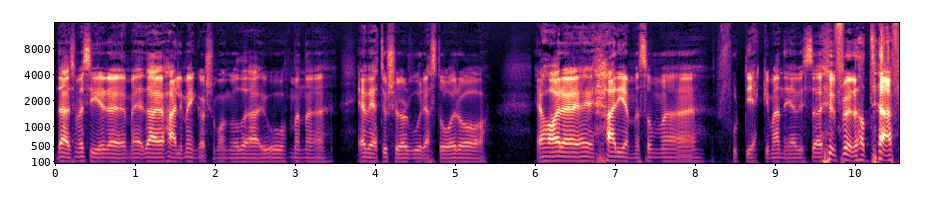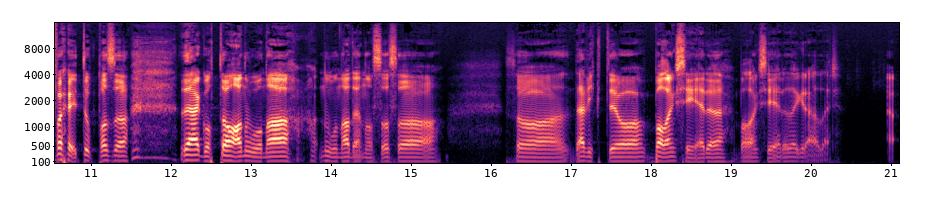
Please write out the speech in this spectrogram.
det er jo som jeg sier, det er, jo herlig med engasjement, og det er jo, men eh, jeg vet jo sjøl hvor jeg står. Og jeg har her hjemme som fort jekker meg ned hvis jeg føler at jeg er for høyt oppe. Så det er godt å ha noen av, noen av den også. Så, så, det er viktig å balansere, balansere det greia der. Ja.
